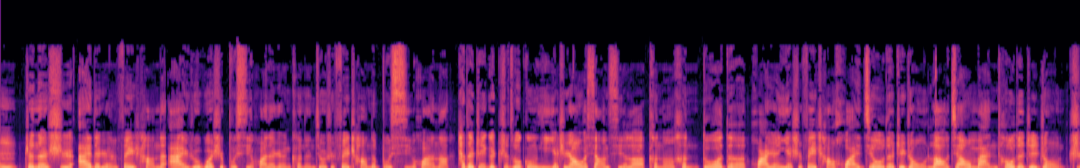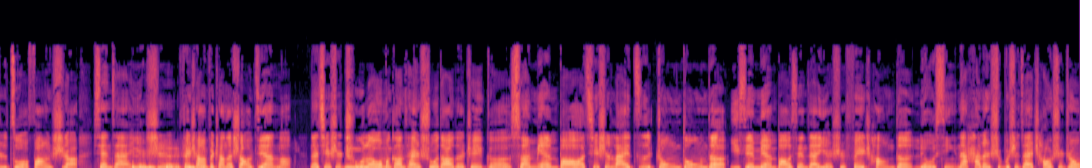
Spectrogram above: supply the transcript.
嗯，真的是爱的人非常的爱，如果是不喜欢的人，可能就是非常的不喜欢了。它的这个制作工艺也是让我想起了，可能很多的华人也是非常怀旧的这种老窖馒头的这种制作方式啊，现在也是 非常非常的少见了。那其实除了我们刚才说到的这个酸面包啊，其实来自中东的一些面包现在也是非常的流行。那 Helen 是不是在超市中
